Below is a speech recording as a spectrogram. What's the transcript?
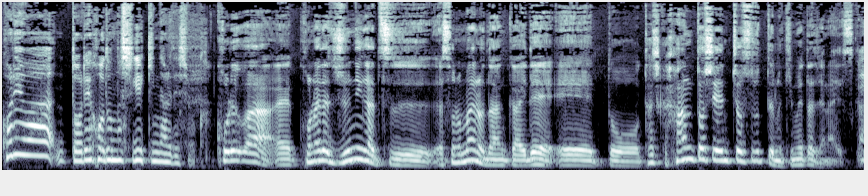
これはどれほどの刺激になるでしょうか？これは、えー、この間12月、その前の段階で、えっ、と、確か半年延長するっていうのを決めたじゃないですか。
